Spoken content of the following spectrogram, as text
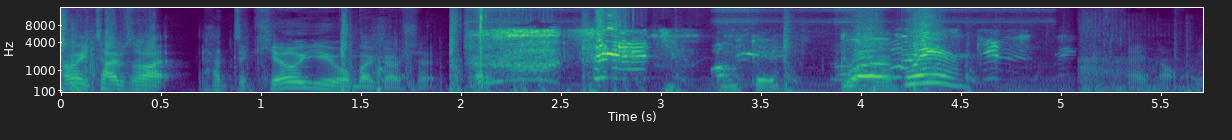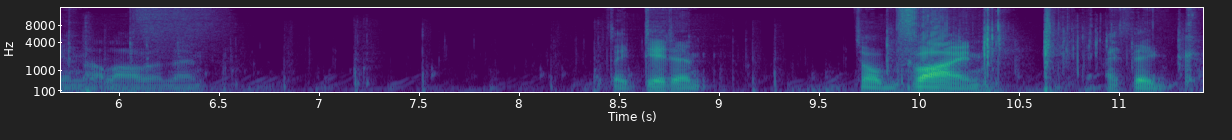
How many times have I had to kill you? Oh my gosh. I- Okay. Where? Where? They knocked me in that lava then. They didn't. So I'm fine. I think.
